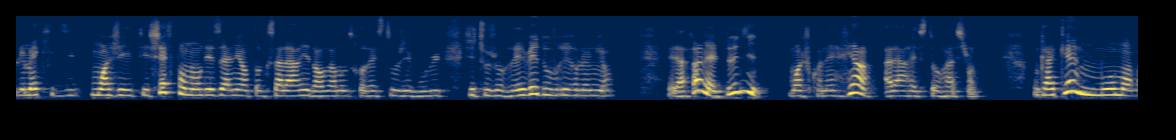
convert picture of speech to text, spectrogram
Le mec, il dit Moi, j'ai été chef pendant des années en tant que salarié dans un autre resto. J'ai voulu, j'ai toujours rêvé d'ouvrir le mien. Mais la femme, elle te dit moi, je connais rien à la restauration. Donc, à quel moment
